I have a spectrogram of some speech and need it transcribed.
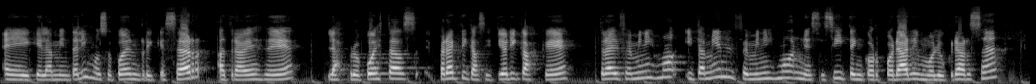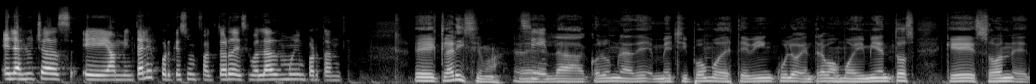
eh, que el ambientalismo se puede enriquecer a través de las propuestas prácticas y teóricas que trae el feminismo y también el feminismo necesita incorporar e involucrarse en las luchas eh, ambientales porque es un factor de desigualdad muy importante. Eh, clarísima eh, la columna de Mechi Pombo de este vínculo entre ambos movimientos que son, eh,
